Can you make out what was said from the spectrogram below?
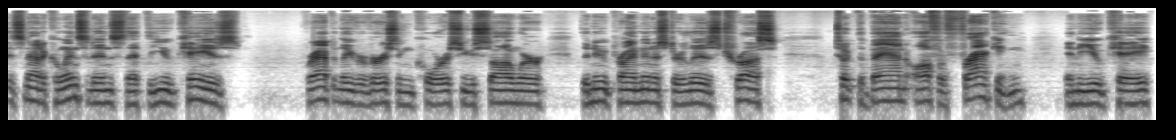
it's not a coincidence that the UK is rapidly reversing course. You saw where the new Prime Minister, Liz Truss, took the ban off of fracking in the UK.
